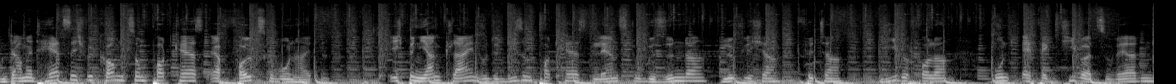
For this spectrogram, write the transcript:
Und damit herzlich willkommen zum Podcast Erfolgsgewohnheiten. Ich bin Jan Klein und in diesem Podcast lernst du gesünder, glücklicher, fitter, liebevoller und effektiver zu werden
